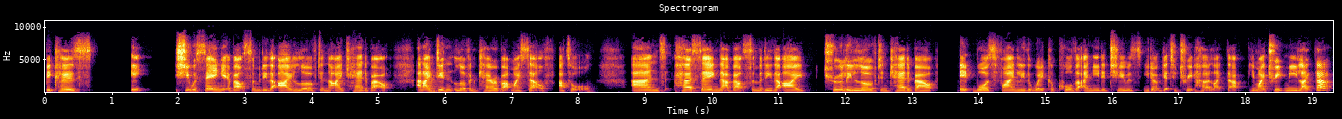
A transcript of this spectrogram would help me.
Because it she was saying it about somebody that I loved and that I cared about. And I didn't love and care about myself at all. And her saying that about somebody that I truly loved and cared about it was finally the wake up call that I needed to is you don't get to treat her like that. You might treat me like that,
